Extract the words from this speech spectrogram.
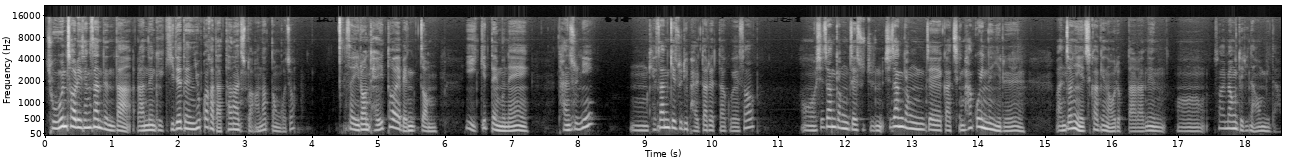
좋은 철이 생산된다라는 그 기대되는 효과가 나타나지도 않았던 거죠. 그래서 이런 데이터의 맹점이 있기 때문에 단순히 음, 계산 기술이 발달했다고 해서 어, 시장 경제 수준, 시장 경제가 지금 하고 있는 일을 완전히 예측하기는 어렵다라는 어, 설명들이 나옵니다.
